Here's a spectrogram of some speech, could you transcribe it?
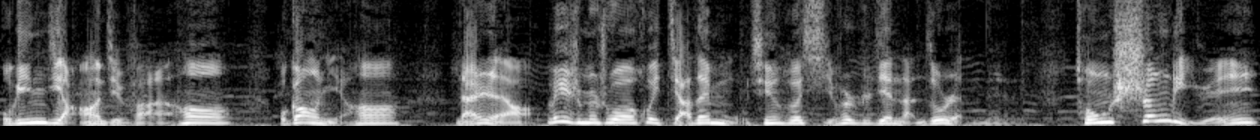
我跟你讲啊，锦凡哈，我告诉你哈。男人啊，为什么说会夹在母亲和媳妇儿之间难做人呢？从生理原因、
